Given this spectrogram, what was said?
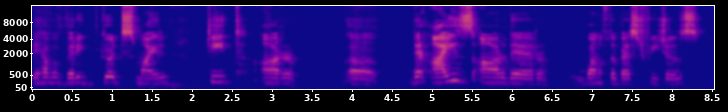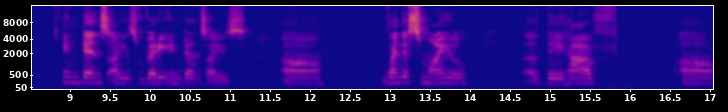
they have a very good smile. Teeth are uh, their eyes are their one of the best features. Intense eyes very intense eyes. Uh, when they smile uh, they have uh,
